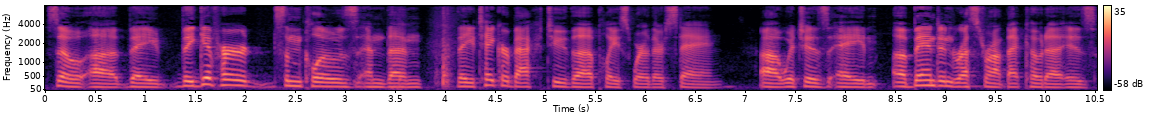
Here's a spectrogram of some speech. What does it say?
so uh, they they give her some clothes and then they take her back to the place where they're staying, uh, which is a abandoned restaurant that Coda is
